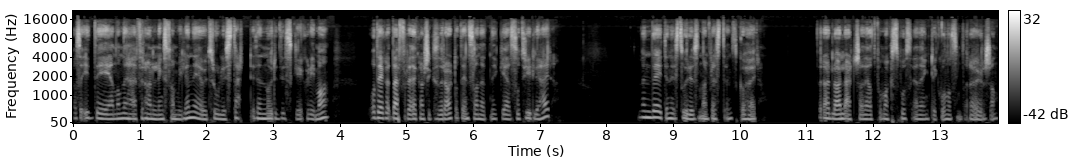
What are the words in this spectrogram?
Altså Ideen om denne forhandlingsfamilien er utrolig sterkt i det nordiske klimaet. Og det, derfor er det kanskje ikke så rart at den sannheten ikke er så tydelig her. Men det er ikke en historie som de fleste ønsker å høre. For alle har lært seg det at på Max er det egentlig kona som tar avgjørelsene.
